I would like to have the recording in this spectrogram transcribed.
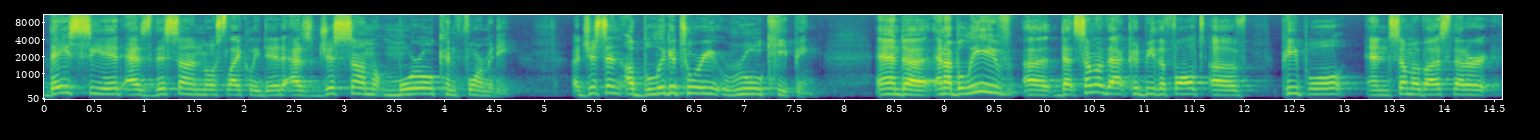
they see it, as this son most likely did, as just some moral conformity, uh, just an obligatory rule keeping. And, uh, and I believe uh, that some of that could be the fault of people and some of us that are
